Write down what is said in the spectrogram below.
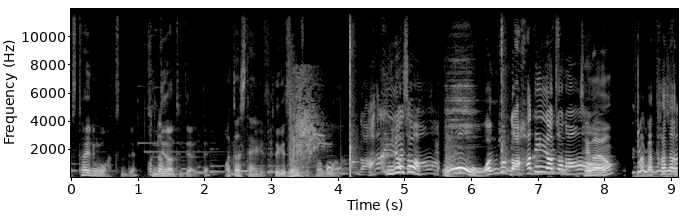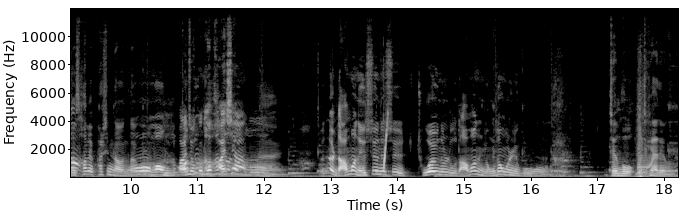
스타일인 것 같은데 진진한테 대할 때 어떤 스타일? 되게 센 척하고 막아 그래서 오 완전 나 하대하잖아. 제가요? 아까 타자도 480 나온다고. 어 막 맞아 그거 과시하고 네. 맨날 나만 SNS에 좋아요 누르고 나만 영상 올리고. 제가 뭐 어떻게 해야 돼요? 그러면?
